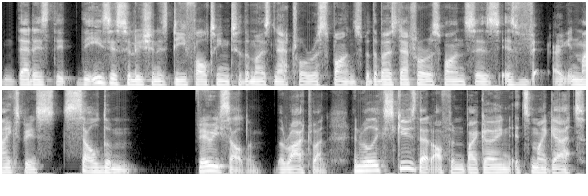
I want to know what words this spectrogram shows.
that is the, the easiest solution is defaulting to the most natural response. But the most natural response is, is in my experience, seldom very seldom the right one. And we'll excuse that often by going, it's my gut.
